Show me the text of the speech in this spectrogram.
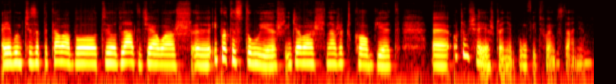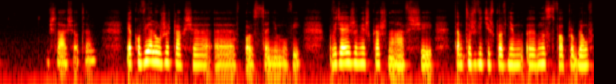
A jakbym cię zapytała, bo ty od lat działasz i protestujesz, i działasz na rzecz kobiet, o czym się jeszcze nie mówi twoim zdaniem? Myślałaś o tym? Jak o wielu rzeczach się y, w Polsce nie mówi. Powiedziałeś, że mieszkasz na wsi, tam też widzisz pewnie y, mnóstwo problemów.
